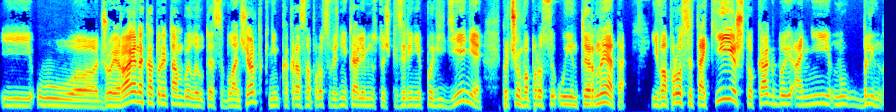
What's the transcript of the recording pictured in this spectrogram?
и у э, Джои Райана, который там был, и у Тесса Бланчард, к ним как раз вопросы возникали именно с точки зрения поведения, причем вопросы у интернета. И вопросы такие, что как бы они, ну, блин,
